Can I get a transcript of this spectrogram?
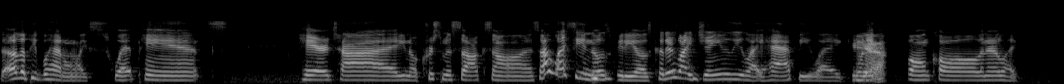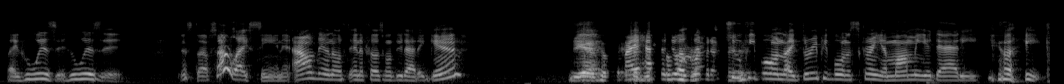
The other people had on like sweatpants, hair tied, you know, Christmas socks on. So I like seeing those videos because they're like genuinely like happy, like when they get a phone call and they're like, like who is it? Who is it? And stuff. So I like seeing it. I don't even know if the NFL's gonna do that again. Yeah. 'cause- Might have to do a limit of two people and like three people on the screen, your mom and your daddy. like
